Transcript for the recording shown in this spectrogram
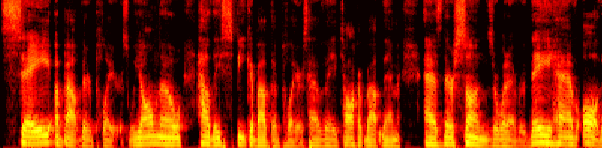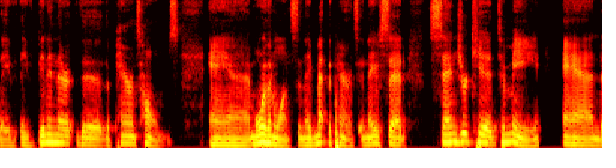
say about their players. We all know how they speak about their players, how they talk about them as their sons or whatever. They have all they've they've been in their the the parents' homes and more than once and they've met the parents and they've said send your kid to me and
